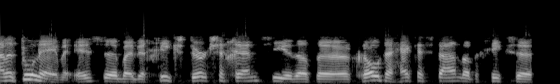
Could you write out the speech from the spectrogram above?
aan het toenemen is. bij de Grieks-Turkse grens zie je dat er grote hekken staan, dat de Griekse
